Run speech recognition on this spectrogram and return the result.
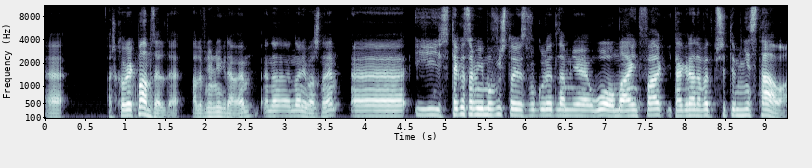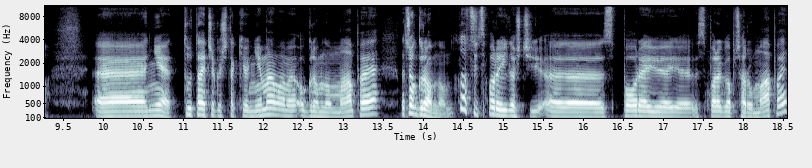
E, aczkolwiek mam Zeldę, ale w nią nie grałem. E, no, no nieważne. E, I z tego, co mi mówisz, to jest w ogóle dla mnie wow, mindfuck i ta gra nawet przy tym nie stała. E, nie, tutaj czegoś takiego nie ma, mamy ogromną mapę, znaczy ogromną, dosyć sporej ilości, e, sporej, e, sporego obszaru mapę,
